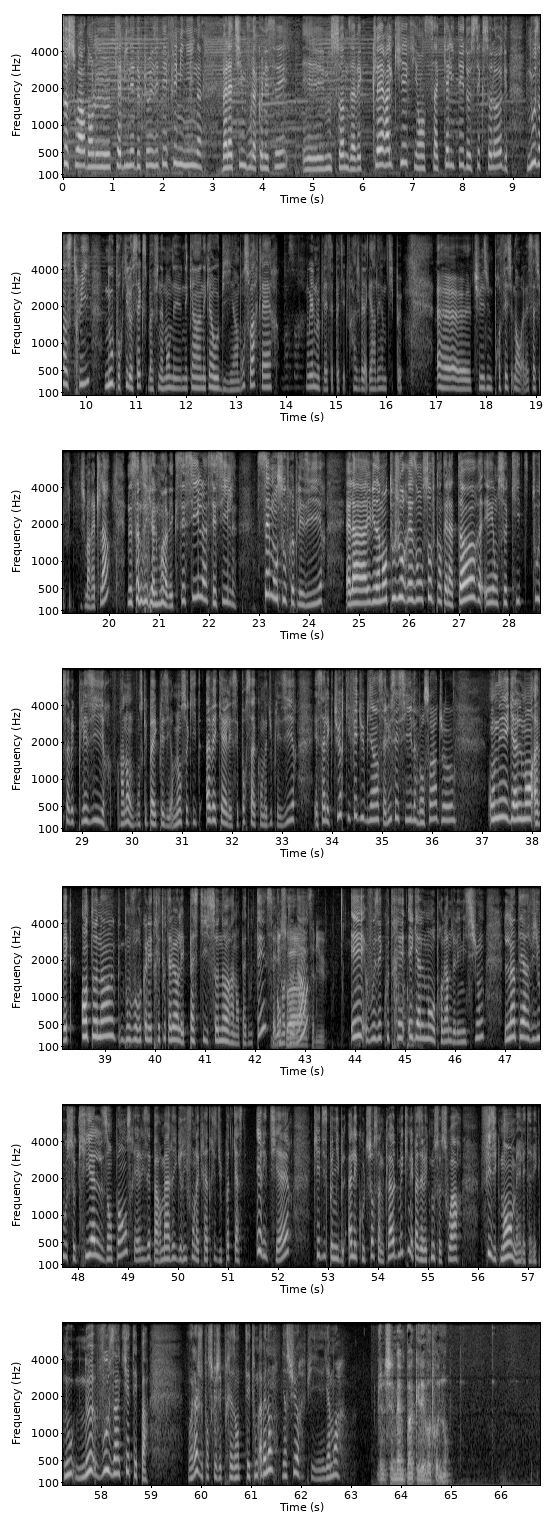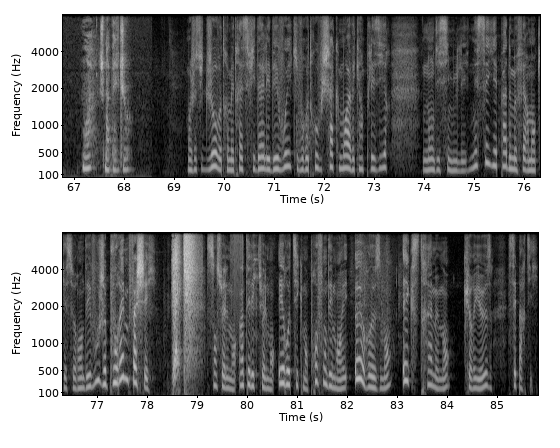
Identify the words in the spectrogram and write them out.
Ce soir, dans le cabinet de curiosité féminine, bah, la team, vous la connaissez, et nous sommes avec Claire Alquier qui, en sa qualité de sexologue, nous instruit, nous pour qui le sexe bah, finalement n'est qu'un hobby. Hein. Bonsoir Claire. Bonsoir. Oui, elle me plaît cette petite phrase, je vais la garder un petit peu. Euh, tu es une professionnelle. Non, ça suffit. Je m'arrête là. Nous sommes également avec Cécile. Cécile, c'est mon souffre-plaisir. Elle a évidemment toujours raison, sauf quand elle a tort, et on se quitte tous avec plaisir. Enfin non, on se quitte pas avec plaisir, mais on se quitte avec elle, et c'est pour ça qu'on a du plaisir, et sa lecture qui fait du bien. Salut Cécile. Bonsoir Joe. On est également avec Antonin, dont vous reconnaîtrez tout à l'heure les pastilles sonores à n'en pas douter. Salut Bonsoir, Salut. Et vous écouterez également au programme de l'émission l'interview Ce qui elles en pensent, réalisée par Marie Griffon, la créatrice du podcast Héritière, qui est disponible à l'écoute sur SoundCloud, mais qui n'est pas avec nous ce soir physiquement, mais elle est avec nous. Ne vous inquiétez pas. Voilà, je pense que j'ai présenté tout. Ah ben non, bien sûr, puis il y a moi. Je ne sais même pas quel est votre nom. Moi, je m'appelle Joe. Moi, je suis Joe, votre maîtresse fidèle et dévouée qui vous retrouve chaque mois avec un plaisir non dissimulé. N'essayez pas de me faire manquer ce rendez-vous, je pourrais me fâcher sensuellement, intellectuellement, érotiquement, profondément et heureusement, extrêmement curieuse. C'est parti.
